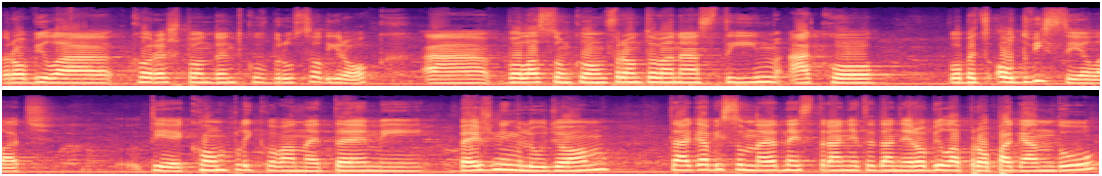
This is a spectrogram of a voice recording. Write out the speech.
robila korešpondentku v Bruseli rok a bola som konfrontovaná s tým, ako vôbec odvysielať tie komplikované témy bežným ľuďom, tak aby som na jednej strane teda nerobila propagandu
